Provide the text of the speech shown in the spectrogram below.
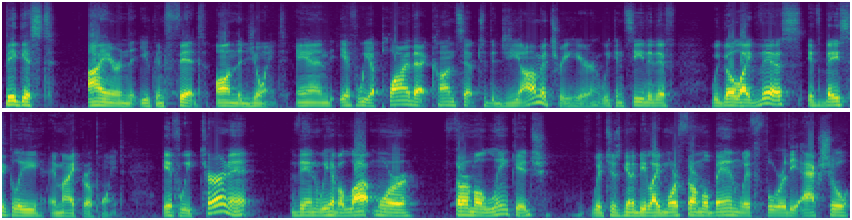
biggest iron that you can fit on the joint. And if we apply that concept to the geometry here, we can see that if we go like this, it's basically a micro point. If we turn it, then we have a lot more thermal linkage, which is going to be like more thermal bandwidth for the actual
